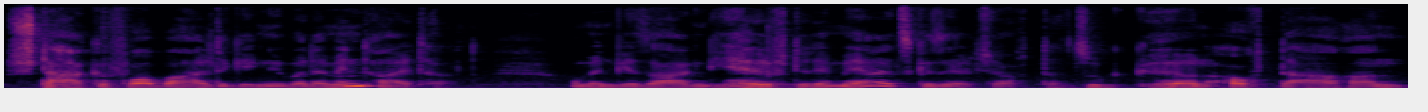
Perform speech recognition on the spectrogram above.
starke Vorbehalte gegenüber der Minderheit hat. Und wenn wir sagen, die Hälfte der Mehrheitsgesellschaft, dazu gehören auch daran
